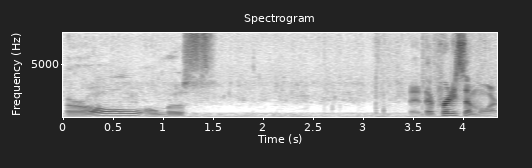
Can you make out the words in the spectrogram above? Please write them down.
They're all almost. They- They're pretty similar.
